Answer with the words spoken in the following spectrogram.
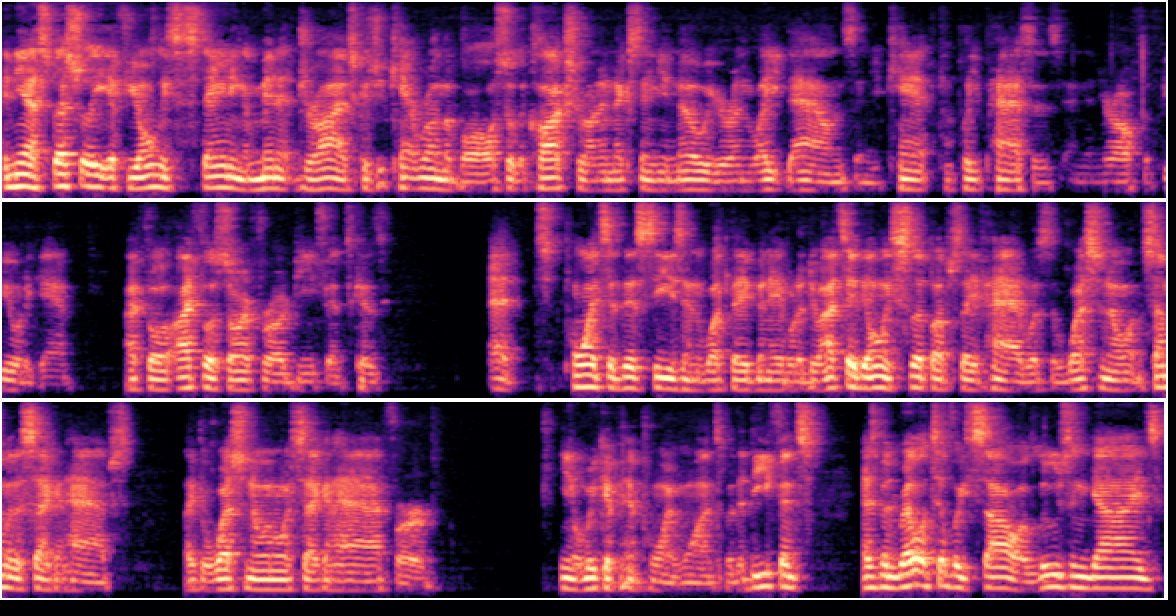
And yeah, especially if you're only sustaining a minute drives because you can't run the ball, so the clock's running. Next thing you know, you're in late downs and you can't complete passes, and then you're off the field again. I feel I feel sorry for our defense because at points of this season what they've been able to do. I'd say the only slip ups they've had was the Western some of the second halves, like the Western Illinois second half, or you know we could pinpoint ones. But the defense has been relatively solid, losing guys,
